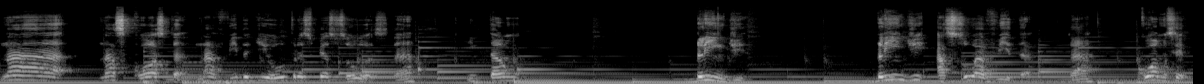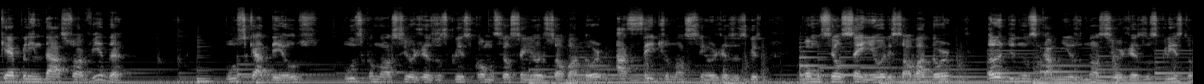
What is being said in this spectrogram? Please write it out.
na, nas costas, na vida de outras pessoas. Tá? Então, blinde, blinde a sua vida. Tá? Como você quer blindar a sua vida? Busque a Deus, busque o nosso Senhor Jesus Cristo como seu Senhor e Salvador, aceite o nosso Senhor Jesus Cristo como seu Senhor e Salvador, ande nos caminhos do nosso Senhor Jesus Cristo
